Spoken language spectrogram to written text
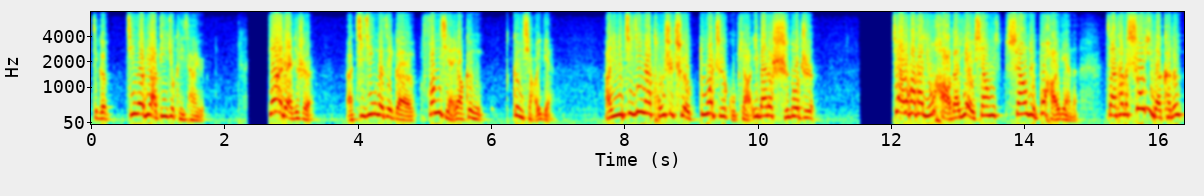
这个金额比较低就可以参与。第二点就是，啊，基金的这个风险要更更小一点，啊，因为基金呢同时持有多只股票，一般都十多只，这样的话它有好的也有相相对不好一点的，这样它的收益呢可能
